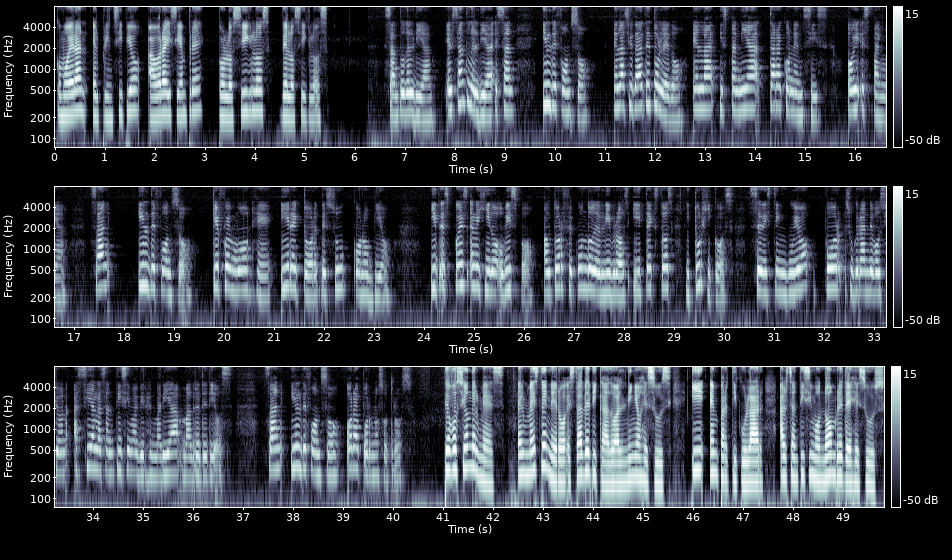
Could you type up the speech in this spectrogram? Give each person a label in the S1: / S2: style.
S1: como eran el principio, ahora y siempre, por los siglos de los siglos.
S2: Santo del Día. El Santo del Día es San Ildefonso, en la ciudad de Toledo, en la Hispania Tarraconensis, hoy España. San Ildefonso, que fue monje y rector de su conobio, y después elegido obispo, autor fecundo de libros y textos litúrgicos, se distinguió por su gran devoción hacia la Santísima Virgen María, Madre de Dios. San Ildefonso, ora por nosotros.
S3: Devoción del mes. El mes de enero está dedicado al Niño Jesús y en particular al Santísimo Nombre de Jesús.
